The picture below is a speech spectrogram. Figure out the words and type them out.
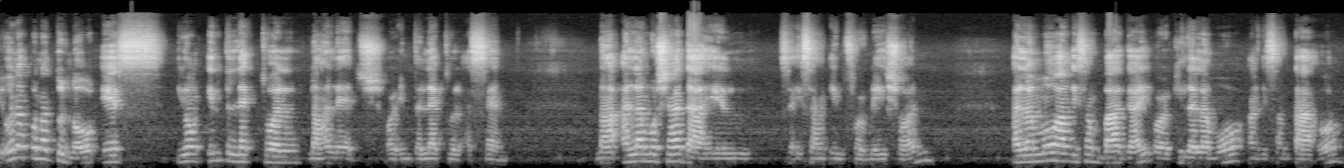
Yung una po na to know is yung intellectual knowledge or intellectual assent. Na alam mo siya dahil sa isang information, alam mo ang isang bagay or kilala mo ang isang tao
